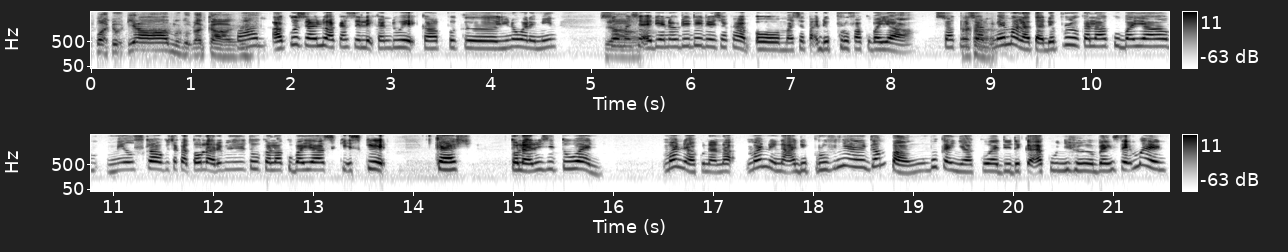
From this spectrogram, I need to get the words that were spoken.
buat duduk diam kat belakang. Faham? Aku selalu akan selitkan duit ke apa ke. You know what I mean? So Ya. macam at the end of the day dia cakap, oh macam tak ada proof aku bayar. So aku macam, memanglah tak ada proof kalau aku bayar meals kau. Aku cakap tolak dari situ. Kalau aku bayar sikit-sikit cash, tolak dari situ kan. Mana aku nak, nak mana nak ada proofnya? Gampang. Bukannya aku ada dekat aku punya bank statement.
